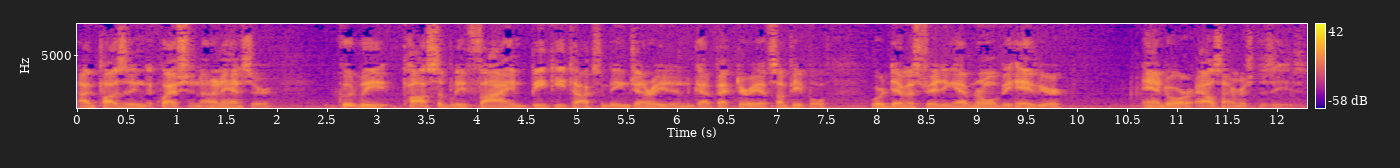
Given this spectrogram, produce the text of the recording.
I'm positing the question, not an answer. Could we possibly find BT toxin being generated in the gut bacteria of some people who are demonstrating abnormal behavior and or Alzheimer's disease?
